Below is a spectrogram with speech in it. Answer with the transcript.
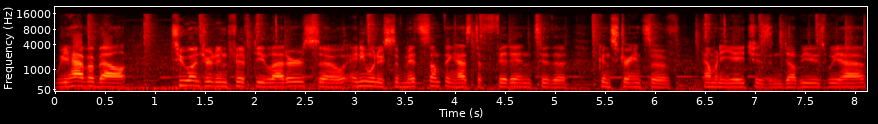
We have about 250 letters, so anyone who submits something has to fit into the constraints of how many H's and W's we have.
